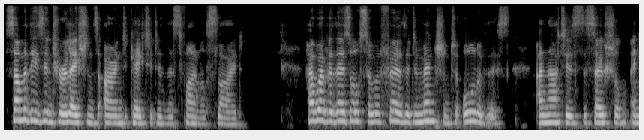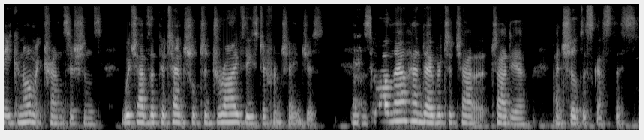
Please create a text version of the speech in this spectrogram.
Some of these interrelations are indicated in this final slide. However, there's also a further dimension to all of this, and that is the social and economic transitions which have the potential to drive these different changes. So I'll now hand over to Cha Shadia and she'll discuss this.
